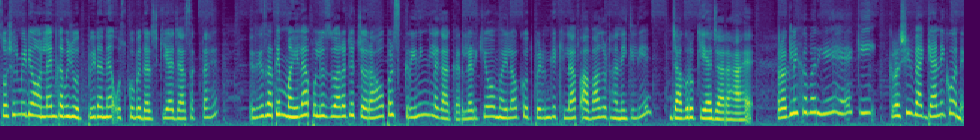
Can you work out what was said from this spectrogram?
सोशल मीडिया ऑनलाइन का भी जो उत्पीड़न है उसको भी दर्ज किया जा सकता है। इसके साथ ही महिला पुलिस द्वारा जो चौराहों पर स्क्रीनिंग लगाकर लड़कियों और महिलाओं के उत्पीड़न के खिलाफ आवाज़ उठाने के लिए जागरूक किया जा रहा है। और अगली खबर ये है कि कृषि वैज्ञानिकों ने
